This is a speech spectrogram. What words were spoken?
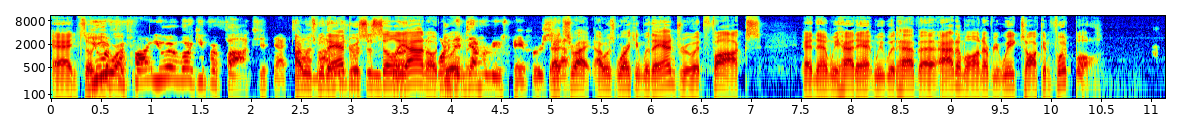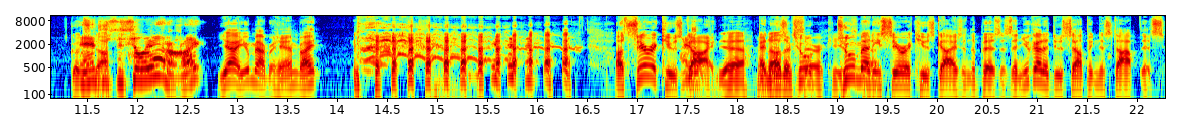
and so you, you, were, were. for Fo- you were working for Fox at that time. I was with Andrew working for Siciliano one doing of the Denver newspapers. That's yeah. right. I was working with Andrew at Fox, and then we had we would have uh, Adam on every week talking football. Good Andrew stuff. Siciliano, right? Yeah, you remember him, right? A Syracuse guy. Yeah, and another too, Syracuse Too many guy. Syracuse guys in the business, and you got to do something to stop this.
